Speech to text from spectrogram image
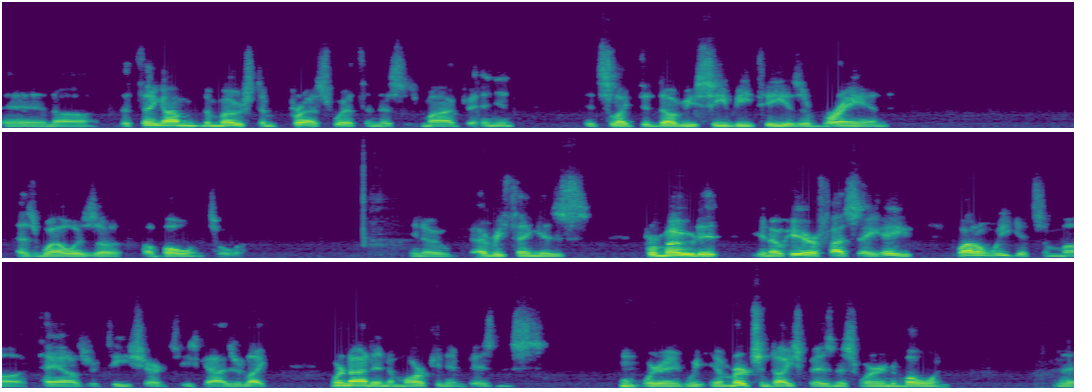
and uh, the thing I'm the most impressed with, and this is my opinion, it's like the WCBT is a brand as well as a, a bowling tour. You know, everything is promoted. You know, here, if I say, hey, why don't we get some uh, towels or t shirts? These guys are like, we're not in the marketing business. Hmm. We're in, we, in merchandise business. We're in the bowling. Uh,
